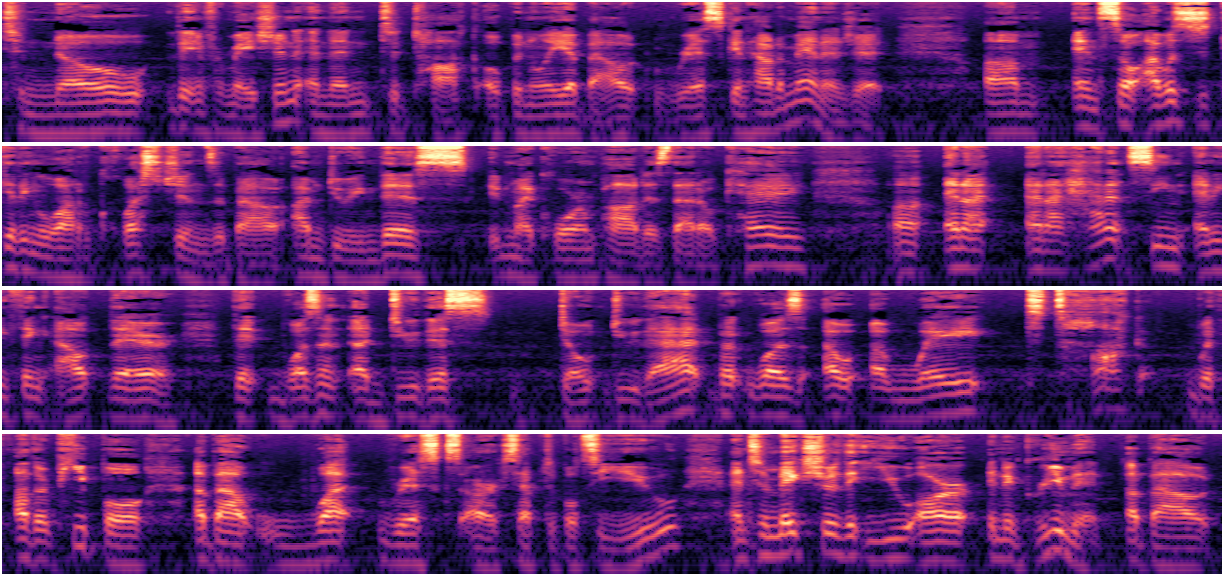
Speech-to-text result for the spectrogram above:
to know the information and then to talk openly about risk and how to manage it. Um, and so I was just getting a lot of questions about I'm doing this in my quorum pod. Is that okay? Uh, and I and I hadn't seen anything out there that wasn't a do this, don't do that, but was a, a way to talk with other people about what risks are acceptable to you and to make sure that you are in agreement about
